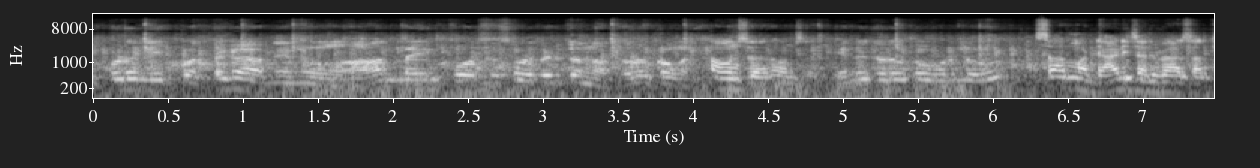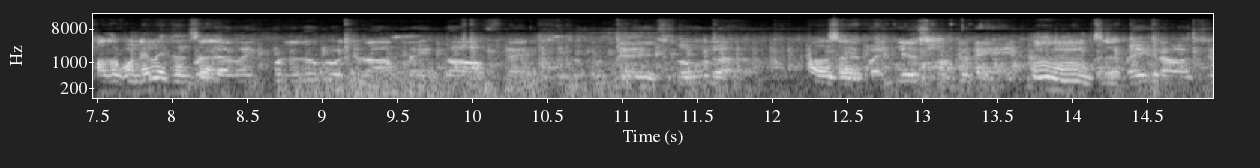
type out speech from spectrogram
ఇప్పుడు నీకు కొత్తగా మేము ఆన్లైన్ కోర్సెస్ కూడా పెడుతున్నాం చదువుకోమని. అవును సార్ అవును సార్. ఎందుకు చదువుకోకూడదు? సార్ మా డాడీ చనిపోయారు సార్ పదకొండేళ్ళు అవుతుంది సార్. ఇప్పుడు చదువుకోవచ్చు ఆఫ్లైన్లో ఆఫ్లైన్ చదువుకుంటే స్లోగా. అవును సార్. పని చేసుకుంటూనే బైక్ రావచ్చు.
